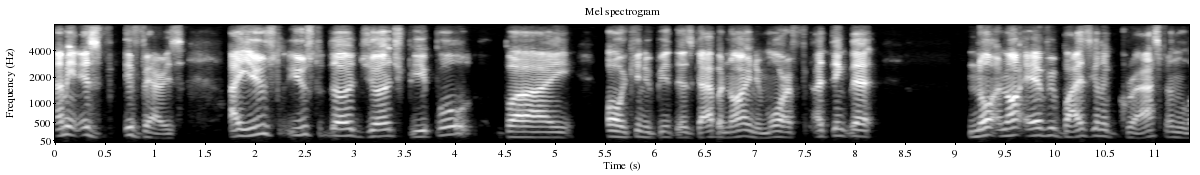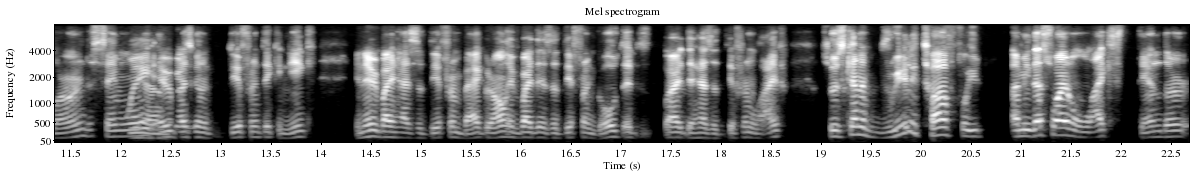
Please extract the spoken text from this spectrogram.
I mean, it's it varies. I used used to judge people by oh can you beat this guy but not anymore i think that not not everybody's gonna grasp and learn the same way yeah. everybody's gonna different technique and everybody has a different background everybody has a different goal everybody has a different life so it's kind of really tough for you i mean that's why i don't like standard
